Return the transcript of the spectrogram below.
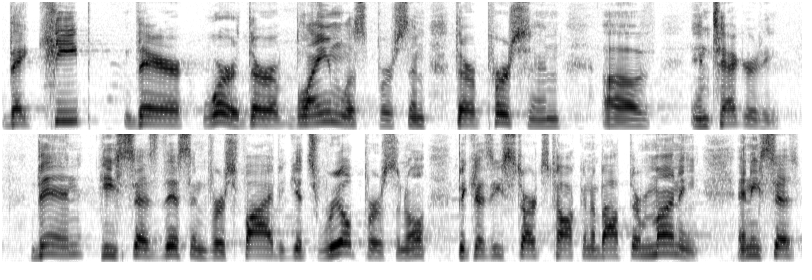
they keep their word. They're a blameless person, they're a person of integrity. Then he says this in verse 5. He gets real personal because he starts talking about their money. And he says,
